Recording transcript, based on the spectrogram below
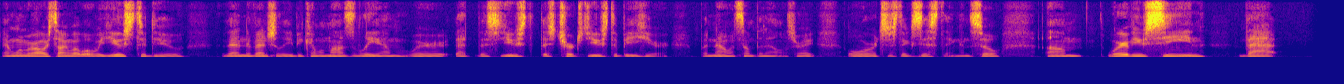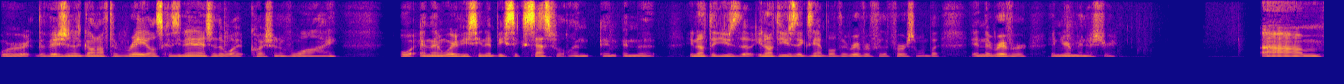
And when we're always talking about what we used to do, then eventually become a mausoleum where that this used this church used to be here, but now it's something else, right? Or it's just existing. And so um, where have you seen that where the vision has gone off the rails because you didn't answer the question of why, or and then where have you seen it be successful in, in, in the you don't have to use the you don't have to use the example of the river for the first one, but in the river in your ministry. Um,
